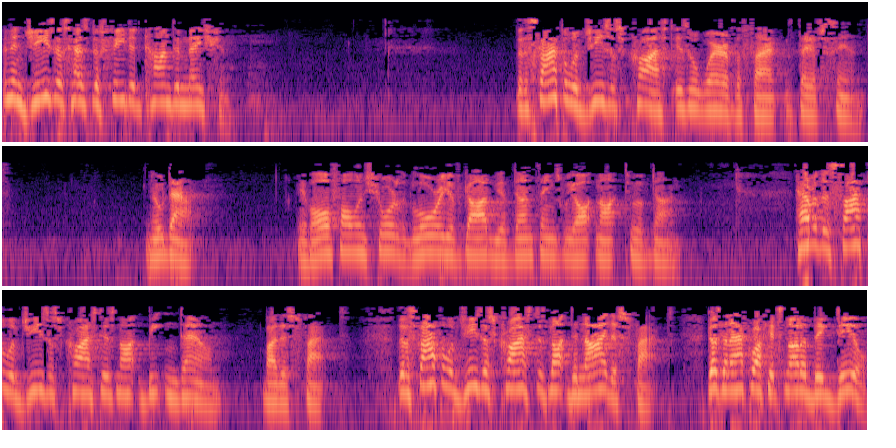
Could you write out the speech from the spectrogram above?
And then Jesus has defeated condemnation. The disciple of Jesus Christ is aware of the fact that they have sinned. No doubt. We have all fallen short of the glory of God. We have done things we ought not to have done. However, the disciple of Jesus Christ is not beaten down by this fact. The disciple of Jesus Christ does not deny this fact doesn't act like it's not a big deal.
